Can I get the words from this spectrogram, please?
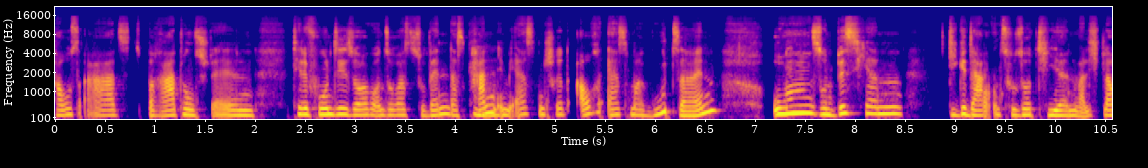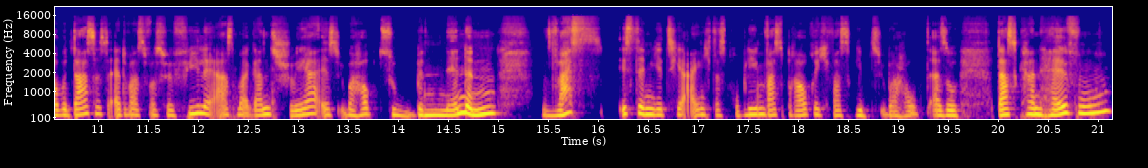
Hausarzt, Beratungsstellen, Telefonseelsorge und sowas zu wenden, das kann mhm. im ersten Schritt auch erstmal gut sein, um so ein bisschen die Gedanken zu sortieren, weil ich glaube, das ist etwas, was für viele erstmal ganz schwer ist, überhaupt zu benennen, was ist denn jetzt hier eigentlich das Problem, was brauche ich, was gibt es überhaupt. Also das kann helfen,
